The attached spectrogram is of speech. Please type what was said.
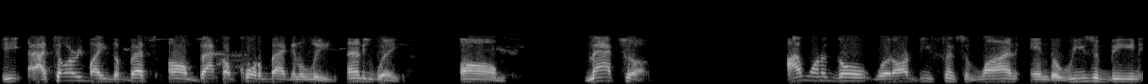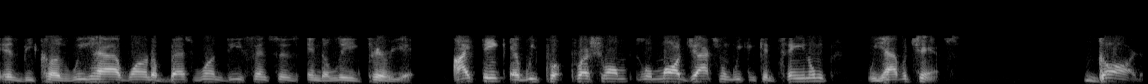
He, I tell everybody he's the best um, backup quarterback in the league. Anyway, um, matchup. I want to go with our defensive line, and the reason being is because we have one of the best run defenses in the league, period. I think if we put pressure on Lamar Jackson, we can contain him. We have a chance. Guard.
